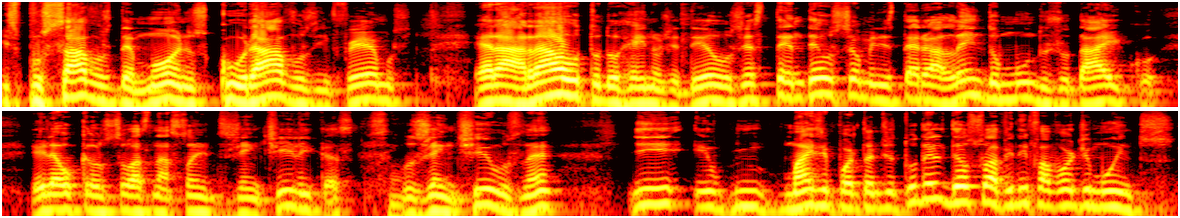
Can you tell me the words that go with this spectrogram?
expulsava os demônios, curava os enfermos, era arauto do reino de Deus, estendeu o seu ministério além do mundo judaico, ele alcançou as nações gentílicas, os gentios, né? E, e o mais importante de tudo, ele deu sua vida em favor de muitos.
